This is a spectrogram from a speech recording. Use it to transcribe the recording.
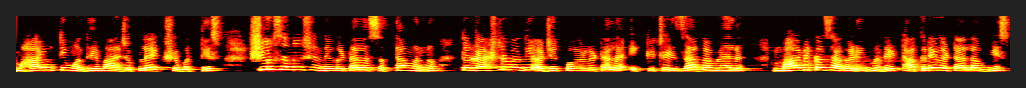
महायुतीमध्ये भाजपला एकशे बत्तीस शिवसेना शिंदे गटाला सत्तावन्न तर राष्ट्रवादी अजित पवार गटाला एक्केचाळीस जागा मिळाल्यात. महाविकास आघाडीमध्ये ठाकरे गटाला वीस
